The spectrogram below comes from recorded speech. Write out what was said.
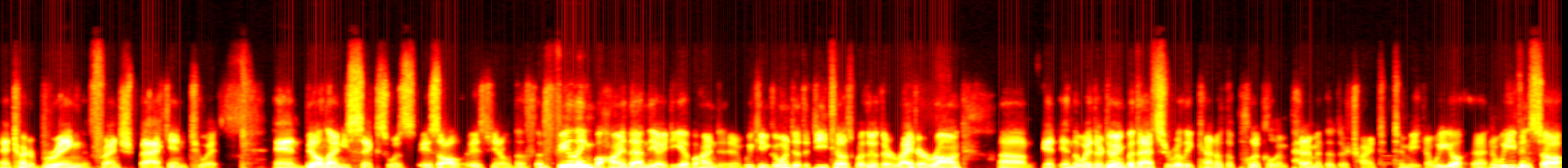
and try to bring French back into it. And Bill 96 was is all is you know the, the feeling behind that and the idea behind it. And we can go into the details whether they're right or wrong um, in, in the way they're doing, but that's really kind of the political impediment that they're trying to, to meet. And we and we even saw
